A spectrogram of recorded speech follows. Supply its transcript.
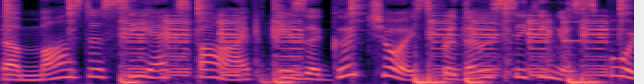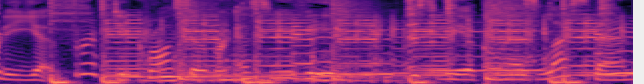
the Mazda CX-5 is a good choice for those seeking a sporty yet thrifty crossover SUV. This vehicle has less than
